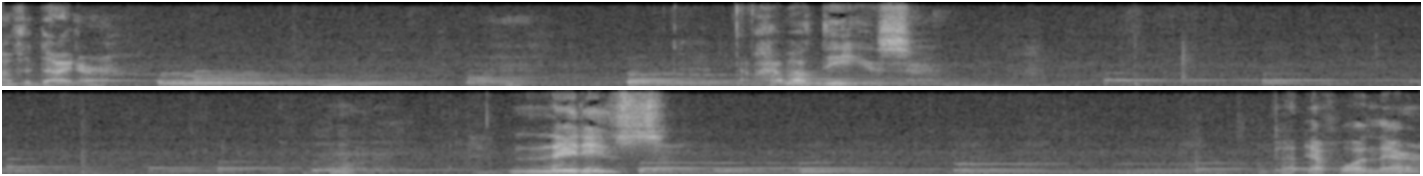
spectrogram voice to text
of the diner. Now, how about these? Hmm. Ladies. Got F1 there.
